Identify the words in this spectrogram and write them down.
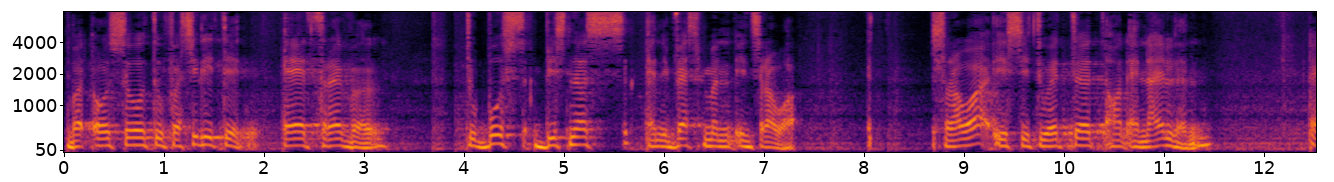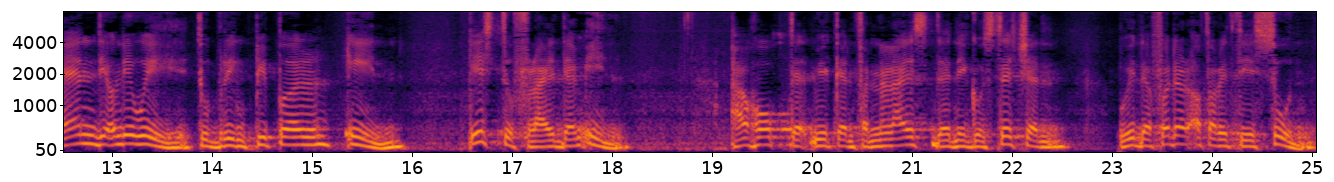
but also to facilitate air travel to boost business and investment in Sarawak. Sarawak is situated on an island and the only way to bring people in is to fly them in. I hope that we can finalize the negotiation with the federal authorities soon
